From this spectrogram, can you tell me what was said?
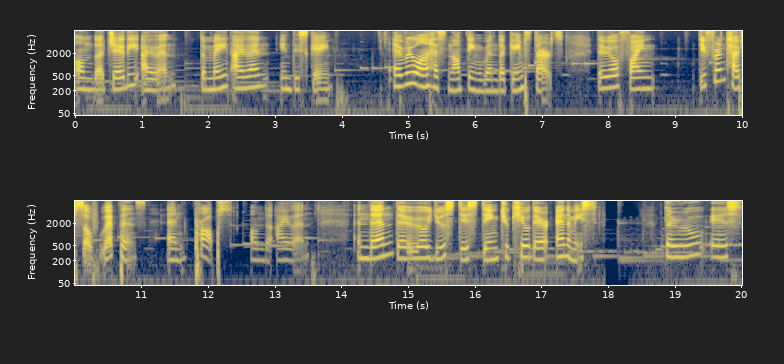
on the Jelly Island, the main island in this game. Everyone has nothing when the game starts. They will find different types of weapons and props on the island and then they will use this thing to kill their enemies. The rule is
